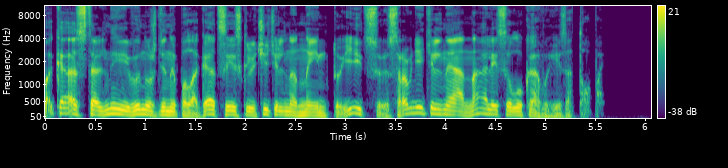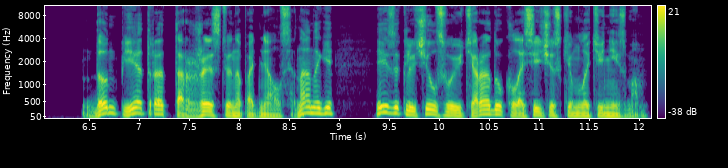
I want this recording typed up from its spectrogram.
пока остальные вынуждены полагаться исключительно на интуицию, сравнительный анализ и луковые изотопы. Дон Пьетро торжественно поднялся на ноги и заключил свою тираду классическим латинизмом.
